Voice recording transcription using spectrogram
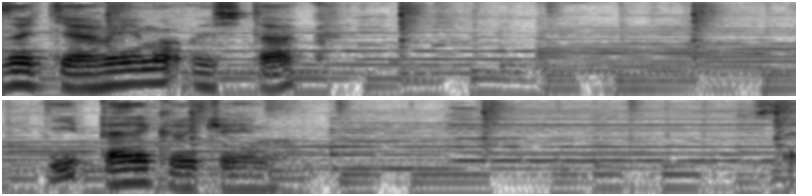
Затягуємо ось так. І перекручуємо. Все.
